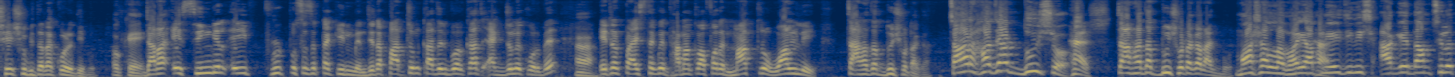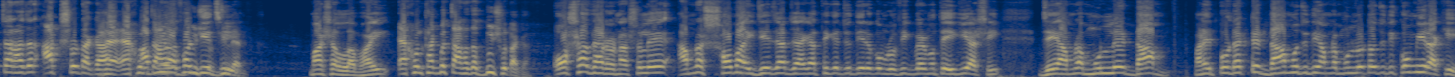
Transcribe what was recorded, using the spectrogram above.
সেই সুবিধাটা করে দিব। ওকে যারা এই সিঙ্গেল এই ফ্রুট প্রসেসরটা কিনবেন যেটা পাঁচজন কাজের বর কাজ একজনে করবে হ্যাঁ। এটার প্রাইস থাকবে ধামাকা অফারে মাত্র ওয়ানলি চার হাজার দুইশো টাকা। চার হাজার দুইশো? হ্যাঁ চার হাজার দুইশো টাকা রাখব। ভাই আপনি হ্যাঁ। এই জিনিস আগে দাম ছিল চার হাজার আটশো টাকা। হ্যাঁ, এখন আপনি অফার দিয়েছিলেন। ভাই। এখন থাকবে চার হাজার দুইশো টাকা। অসাধারণ। আসলে আমরা সবাই যে যার জায়গা থেকে যদি এরকম রফিক ভাইয়ের মতো এগিয়ে আসি যে আমরা মূল্যের দাম মানে প্রোডাক্টের দামও যদি আমরা মূল্যটাও যদি কমিয়ে রাখি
